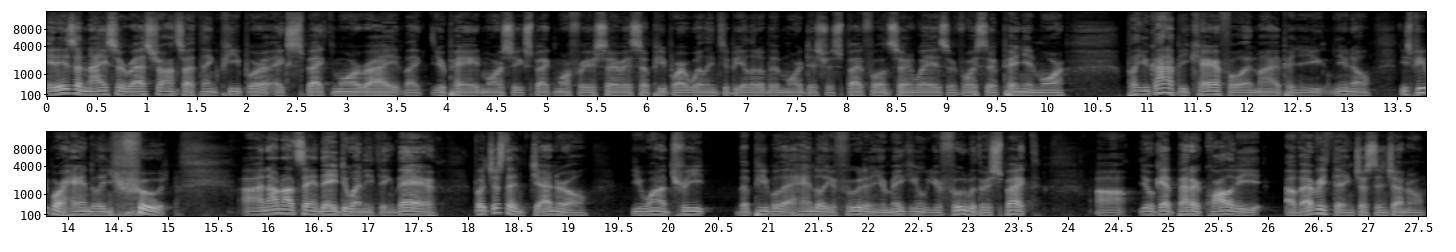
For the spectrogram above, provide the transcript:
it is a nicer restaurant, so I think people expect more, right? Like you're paid more, so you expect more for your service. So people are willing to be a little bit more disrespectful in certain ways or voice their opinion more. But you gotta be careful, in my opinion. You you know these people are handling your food, uh, and I'm not saying they do anything there, but just in general, you want to treat the people that handle your food and you're making your food with respect. Uh, you'll get better quality of everything just in general.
